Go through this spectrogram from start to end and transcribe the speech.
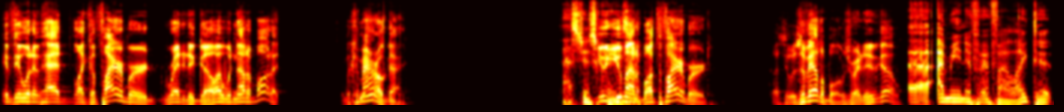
if they would have had like a Firebird ready to go, I would not have bought it. I'm a Camaro guy. That's just You crazy. you might have bought the Firebird because it was available. It was ready to go. Uh, I mean, if if I liked it,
